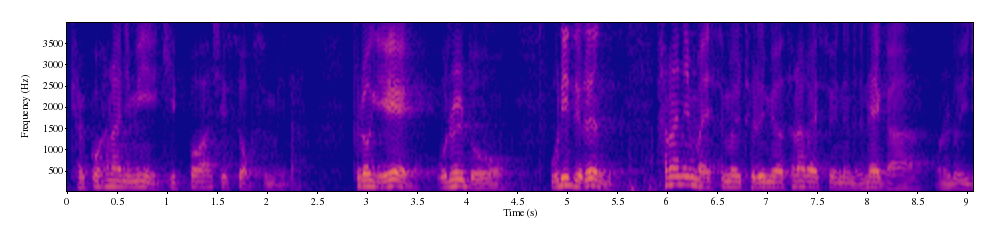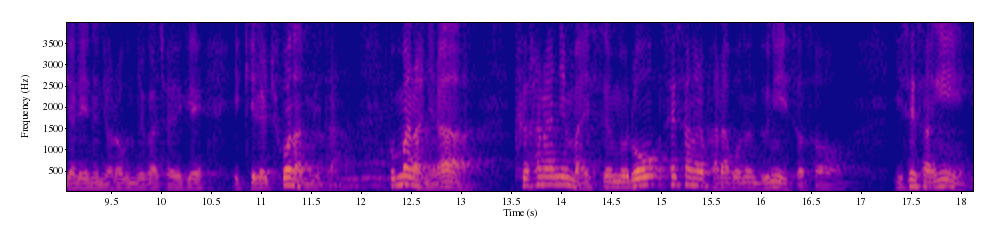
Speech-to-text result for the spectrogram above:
결코 하나님이 기뻐하실 수 없습니다. 그러기에 오늘도 우리들은 하나님 말씀을 들으며 살아갈 수 있는 은혜가 오늘도 이 자리에 있는 여러분들과 저에게 있기를 축원합니다. 뿐만 아니라 그 하나님 말씀으로 세상을 바라보는 눈이 있어서 이 세상이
